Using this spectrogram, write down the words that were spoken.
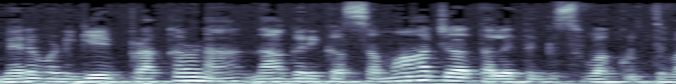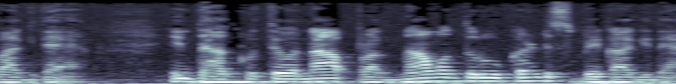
ಮೆರವಣಿಗೆ ಪ್ರಕರಣ ನಾಗರಿಕ ಸಮಾಜ ತಲೆ ತಗ್ಗಿಸುವ ಕೃತ್ಯವಾಗಿದೆ. ಇಂತಹ ಕೃತ್ಯವನ್ನು ಪ್ರಜ್ಞಾವಂತರು ಖಂಡಿಸಬೇಕಾಗಿದೆ.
